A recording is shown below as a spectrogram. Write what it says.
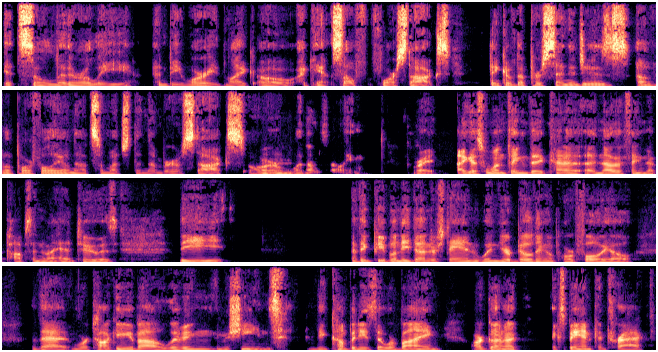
it so literally and be worried like, oh, I can't sell four stocks. Think of the percentages of a portfolio, not so much the number of stocks or mm-hmm. what I'm selling. Right. I guess one thing that kind of another thing that pops into my head too is the I think people need to understand when you're building a portfolio that we're talking about living machines. The companies that we're buying are going to expand, contract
